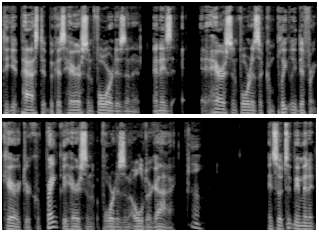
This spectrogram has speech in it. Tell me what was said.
to get past it because Harrison Ford is in it, and his Harrison Ford is a completely different character. Frankly, Harrison Ford is an older guy. Oh. And so it took me a minute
